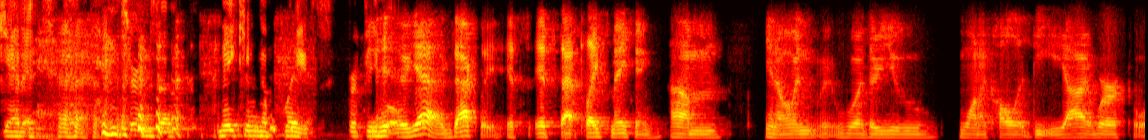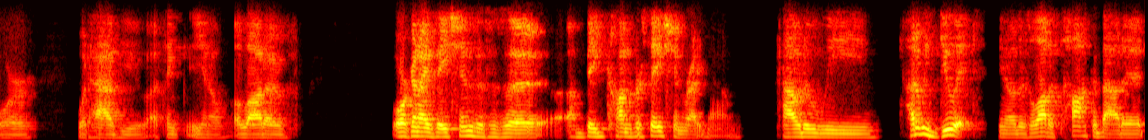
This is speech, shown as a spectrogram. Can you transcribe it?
get it in terms of making a place for people. Yeah, exactly. It's it's that place making. Um, you know, and whether you want to call it DEI work or what have you. I think, you know, a lot of organizations, this is a, a big conversation right now. How do we, how do we do it? You know, there's a lot of talk about it.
